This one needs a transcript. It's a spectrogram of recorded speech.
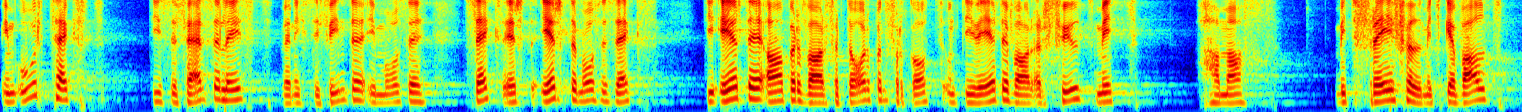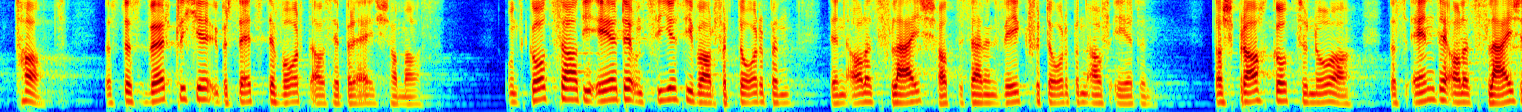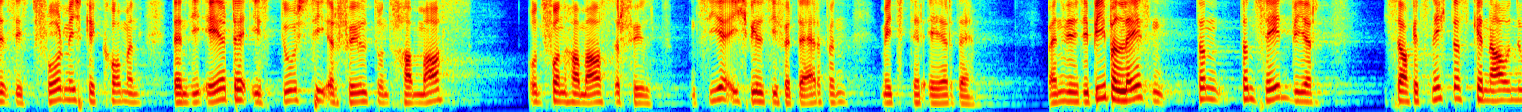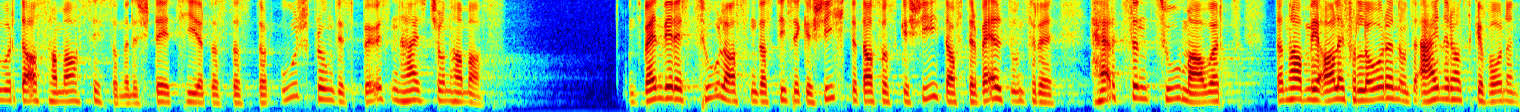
im Urtext diese Verse liest, wenn ich sie finde, im Mose 6, 1. Mose 6, die Erde aber war verdorben vor Gott und die Erde war erfüllt mit Hamas, mit Frevel, mit Gewalttat. Das ist das wörtliche übersetzte Wort aus Hebräisch Hamas. Und Gott sah die Erde und siehe, sie war verdorben, denn alles Fleisch hatte seinen Weg verdorben auf Erden. Da sprach Gott zu Noah, das Ende alles Fleisches ist vor mich gekommen, denn die Erde ist durch sie erfüllt und Hamas und von Hamas erfüllt. Und siehe, ich will sie verderben mit der Erde. Wenn wir die Bibel lesen, dann, dann sehen wir, ich sage jetzt nicht, dass genau nur das Hamas ist, sondern es steht hier, dass das der Ursprung des Bösen heißt schon Hamas. Und wenn wir es zulassen, dass diese Geschichte, das, was geschieht auf der Welt, unsere Herzen zumauert, dann haben wir alle verloren und einer hat gewonnen.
